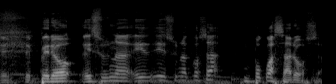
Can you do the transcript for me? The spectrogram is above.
Este, pero es una, es una cosa un poco azarosa.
